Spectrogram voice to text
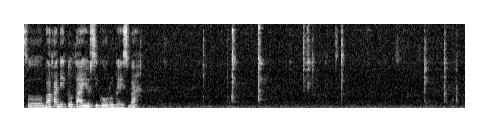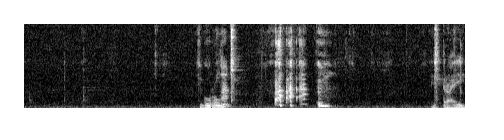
So, baka dito tayo siguro guys ba? Siguro nga. I-try.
